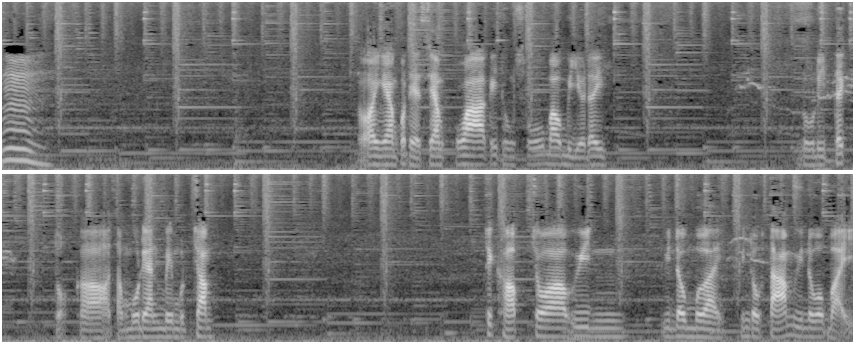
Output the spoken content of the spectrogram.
Hmm. Rồi anh em có thể xem qua cái thông số bao bì ở đây. Logitech thuộc uh, dòng model B100 thích hợp cho Win Windows 10, Windows 8, Windows 7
